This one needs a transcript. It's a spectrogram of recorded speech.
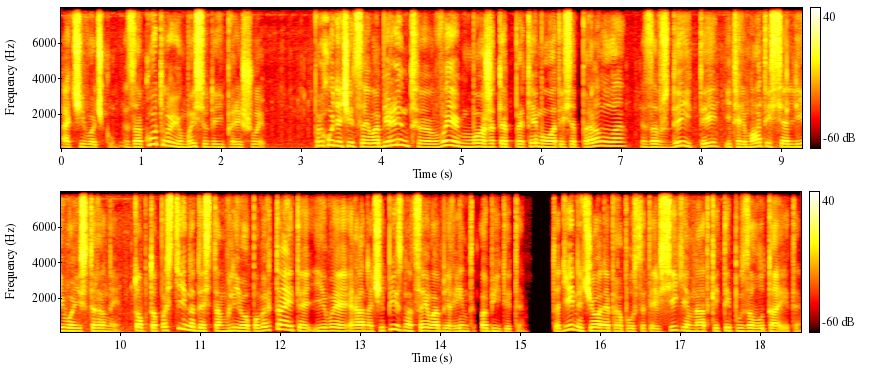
ачівочку, за котрою ми сюди і прийшли. Проходячи цей лабіринт, ви можете притримуватися правила завжди йти і триматися лівої сторони. Тобто постійно десь там вліво повертайте, і ви рано чи пізно цей лабіринт обійдете. Тоді нічого не пропустите, всі кімнатки типу залутаєте.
